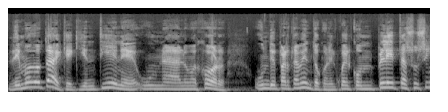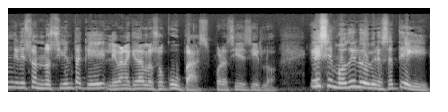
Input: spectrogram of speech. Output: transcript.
De modo tal que quien tiene una, a lo mejor, un departamento con el cual completa sus ingresos no sienta que le van a quedar los ocupas, por así decirlo. Ese modelo de Berazategui,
